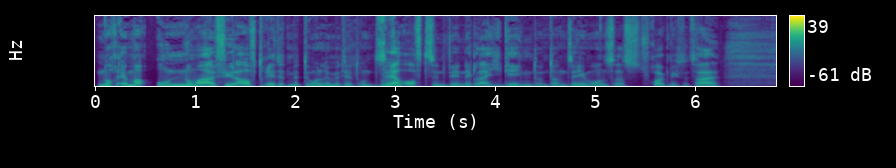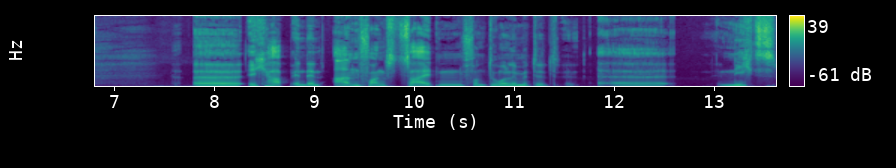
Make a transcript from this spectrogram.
noch immer unnormal viel auftretet mit Tour Unlimited und sehr Mhm. oft sind wir in der gleichen Gegend und dann sehen wir uns. Das freut mich total. Äh, ich habe in den Anfangszeiten von Tour Unlimited äh, nichts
